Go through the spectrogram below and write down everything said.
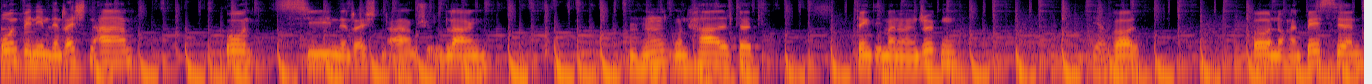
Und wir nehmen den rechten Arm und ziehen den rechten Arm schön lang. Mhm. Und haltet. Denkt immer an euren Rücken. Jawohl. Und noch ein bisschen.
